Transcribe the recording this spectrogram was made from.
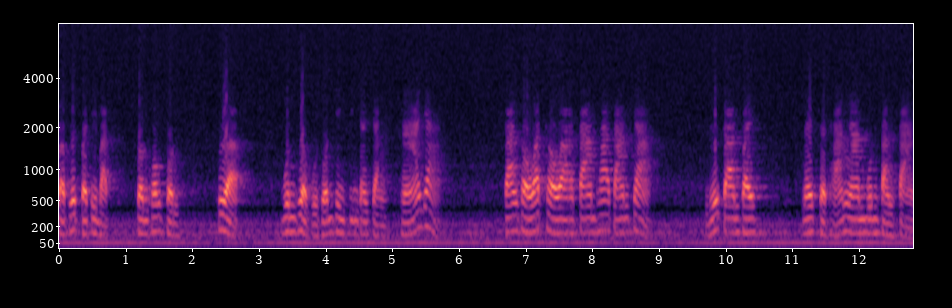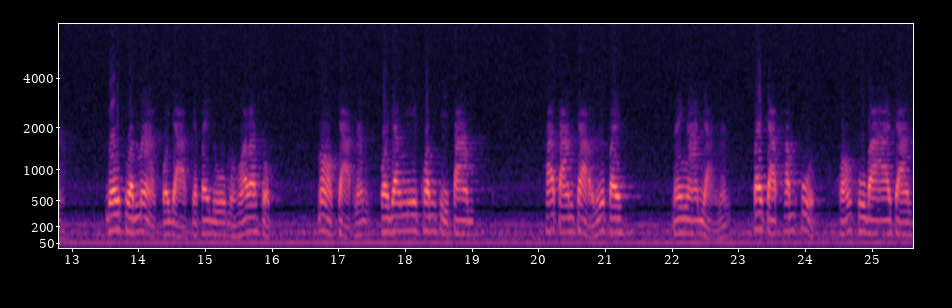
ประพฤติปฏิบัติตนของตนเพื่อบุญเพื่อกุศลจริง ๆ จังๆหายาก การเข้าวัดเข้าวาตามพระตามเจ้า หรือการไปในสถานงานบุญต่างๆ โดยส่วนมากก็อยากจะไปดูมหรสพนอกจากนั้น ก็ยังมีคนที่ตามพระตามเจ้าหรือไปในงานอย่างนั้น ไปจับคำพูดของครูบาอาจารย์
